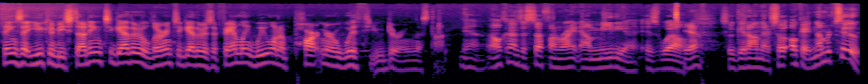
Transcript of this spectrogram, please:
things that you can be studying together, learn together as a family. We want to partner with you during this time. Yeah, all kinds of stuff on Right Now Media as well. Yeah. So get on there. So, okay, number two,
